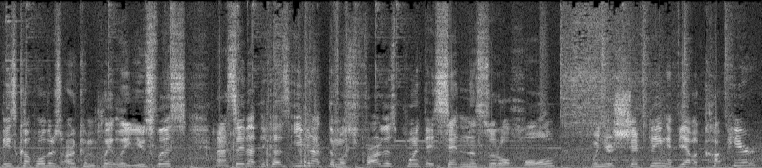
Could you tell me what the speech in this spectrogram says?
These cup holders are completely useless, and I say that because even at the most farthest point, they sit in this little hole. When you're shifting, if you have a cup here,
